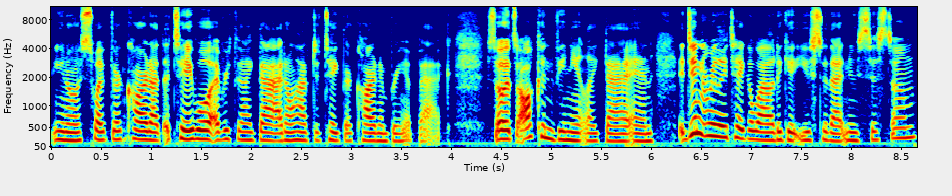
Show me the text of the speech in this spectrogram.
You know, swipe their card at the table, everything like that. I don't have to take their card and bring it back. So it's all convenient like that. And it didn't really take a while to get used to that new system.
